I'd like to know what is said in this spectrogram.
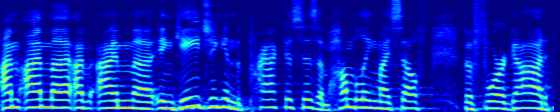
I'm, I'm, uh, I'm, I'm uh, engaging in the practices. I'm humbling myself before God.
